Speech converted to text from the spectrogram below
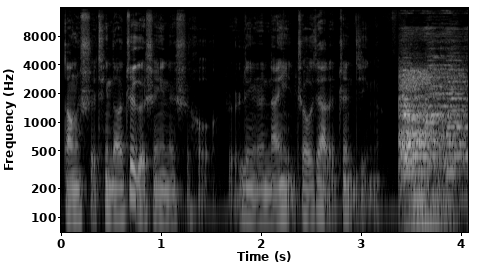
当时听到这个声音的时候，就是令人难以招架的震惊啊。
